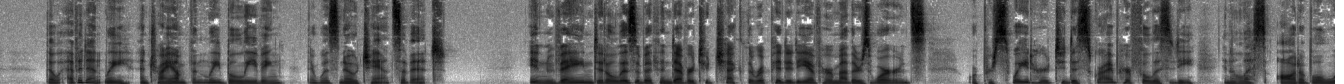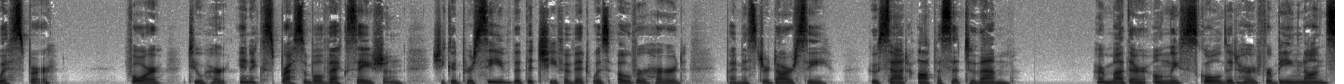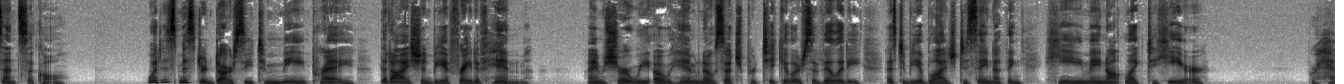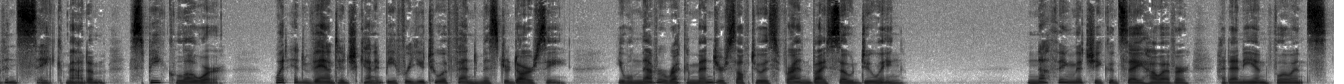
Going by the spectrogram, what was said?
though evidently and triumphantly believing there was no chance of it. In vain did Elizabeth endeavor to check the rapidity of her mother's words, or persuade her to describe her felicity in a less audible whisper. For, to her inexpressible vexation, she could perceive that the chief of it was overheard by Mr. Darcy, who sat opposite to them. Her mother only scolded her for being nonsensical. What is Mr. Darcy to me, pray, that I should be afraid of him? I am sure we owe him no such particular civility as to be obliged to say nothing he may not like to hear. For heaven's sake, madam, speak lower. What advantage can it be for you to offend Mr. Darcy? You will never recommend yourself to his friend by so doing. Nothing that she could say, however, had any influence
